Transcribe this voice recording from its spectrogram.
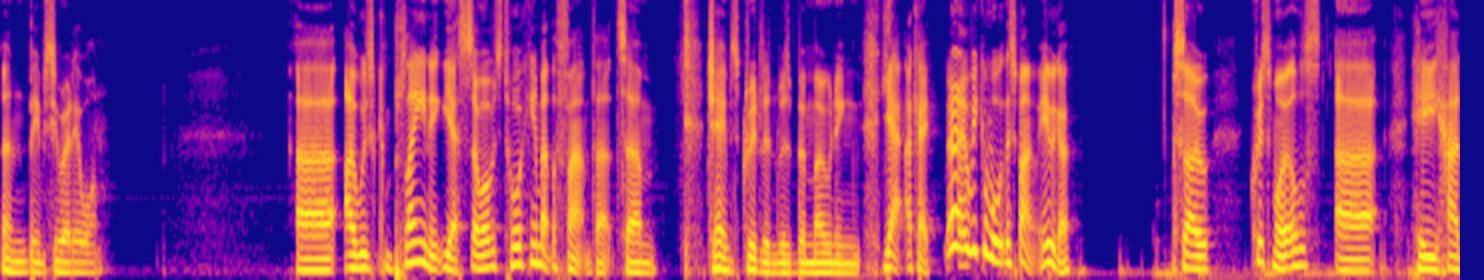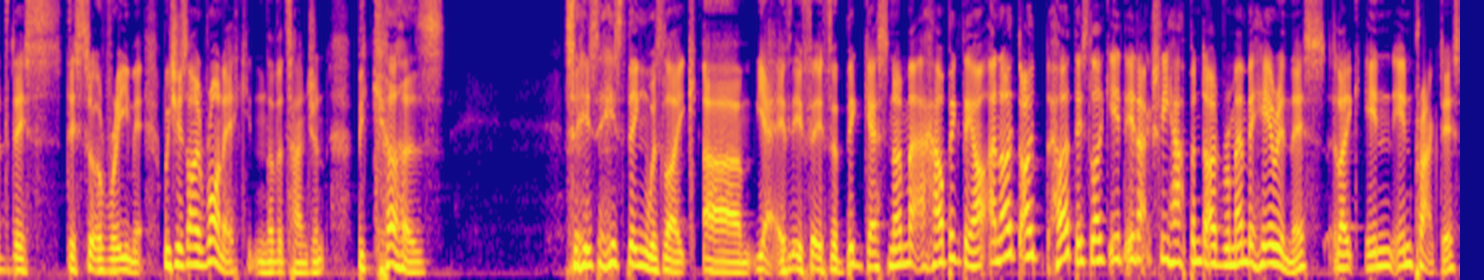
and BBC Radio 1? Uh, I was complaining. Yes, so I was talking about the fact that um, James Cridland was bemoaning. Yeah, okay. We can walk this back. Here we go. So Chris Moyles, uh, he had this this sort of remit, which is ironic. Another tangent because so his his thing was like, um, yeah, if, if, if a big guest, no matter how big they are, and I I heard this like it, it actually happened. I'd remember hearing this like in in practice.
